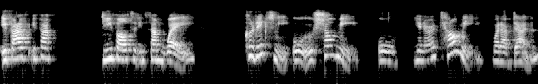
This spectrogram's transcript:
If I've if I've defaulted in some way, correct me or, or show me or you know tell me what I've done,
